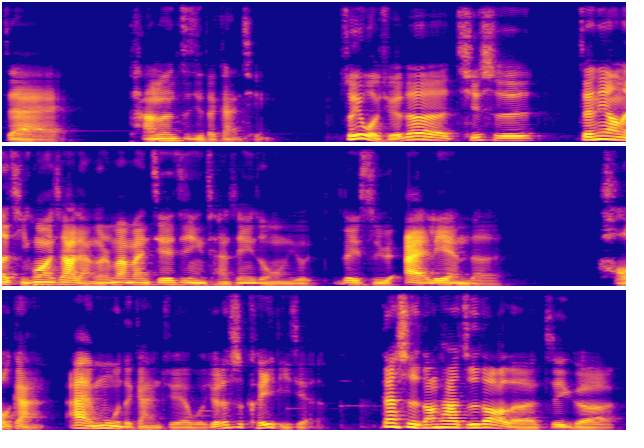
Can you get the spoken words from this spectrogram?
在谈论自己的感情，所以我觉得其实，在那样的情况下，两个人慢慢接近，产生一种有类似于爱恋的好感、爱慕的感觉，我觉得是可以理解的。但是当他知道了这个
